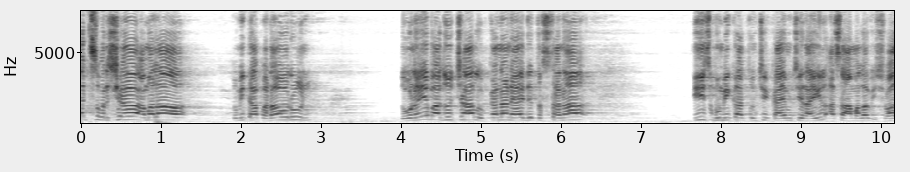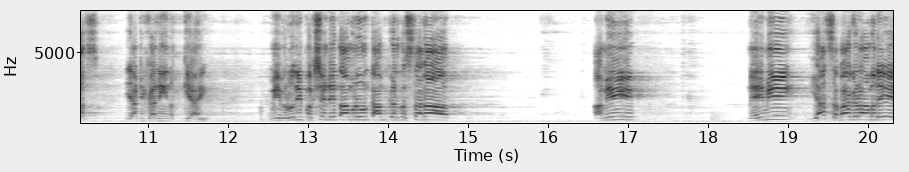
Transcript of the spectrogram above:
पाच वर्ष आम्हाला तुम्ही त्या पदावरून दोनही बाजूच्या लोकांना न्याय देत असताना तीच भूमिका तुमची कायमची राहील असा आम्हाला विश्वास या ठिकाणी नक्की आहे. मी विरोधी पक्षनेता म्हणून काम करत असताना आम्ही नेहमी या सभागृहामध्ये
